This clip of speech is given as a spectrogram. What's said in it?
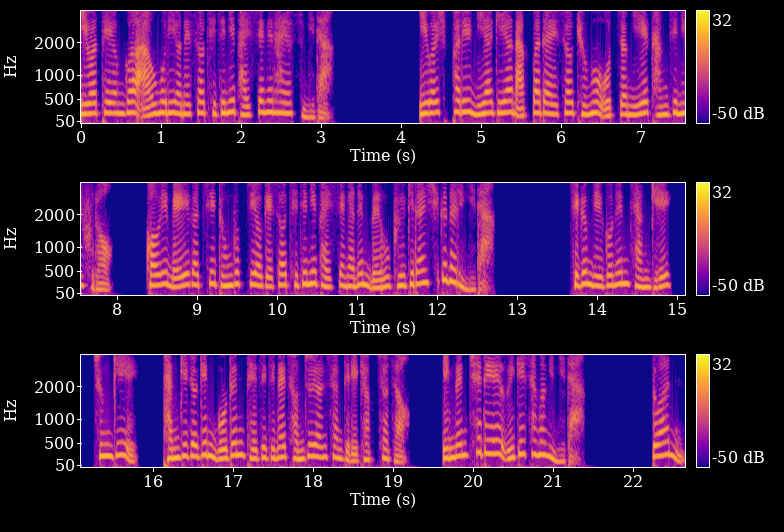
이와테현과 아오모리현에서 지진이 발생을 하였습니다. 2월 18일 미야기현 앞바다에서 규모 5.2의 강진 이후로 거의 매일같이 동북 지역에서 지진이 발생하는 매우 불길한 시그널입니다. 지금 일본은 장기, 중기, 단기적인 모든 대지진의 전조 현상들이 겹쳐져 있는 최대의 위기 상황입니다. 또한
